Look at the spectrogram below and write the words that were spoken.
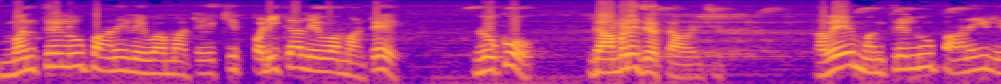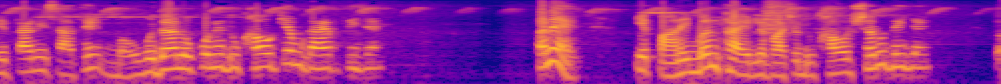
મંત્રેલું પાણી લેવા માટે કે પડીકા લેવા માટે લોકો ગામડે જતા હોય છે. હવે મંત્રેલું પાણી લેતાની સાથે બહુ બધા લોકોને દુખાવો કેમ ગાયબ થઈ જાય? અને એ પાણી બંધ થાય એટલે પાછો દુખાવો શરૂ થઈ જાય. તો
